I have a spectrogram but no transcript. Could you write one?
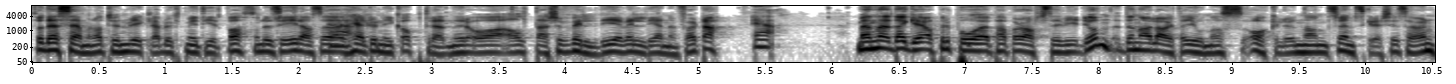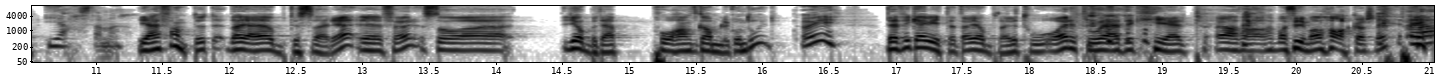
Så det ser man at hun virkelig har brukt mye tid på, som du sier. altså Ja. Helt unike opptredener, og alt er så veldig veldig gjennomført. da. Ja. Men eh, det er gøy, apropos paparazzi-videoen. Den er laget av Jonas Åkerlund, han svenske regissøren. ja, stemmer. Jeg fant ut, Da jeg jobbet i Sverige eh, før, så eh, jobbet jeg på hans gamle kontor. Oi! Det fikk jeg vite etter å ha jobbet der i to år. Jeg tror jeg fikk helt altså, Hva sier man? Hakaslipp? Ja,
